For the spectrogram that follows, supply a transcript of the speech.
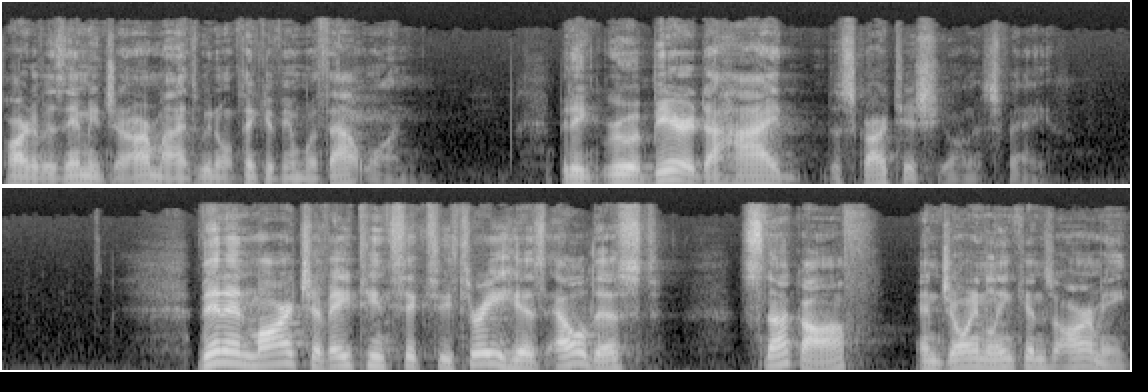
part of his image in our minds. We don't think of him without one. He grew a beard to hide the scar tissue on his face. Then in March of 1863, his eldest snuck off and joined Lincoln's army.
